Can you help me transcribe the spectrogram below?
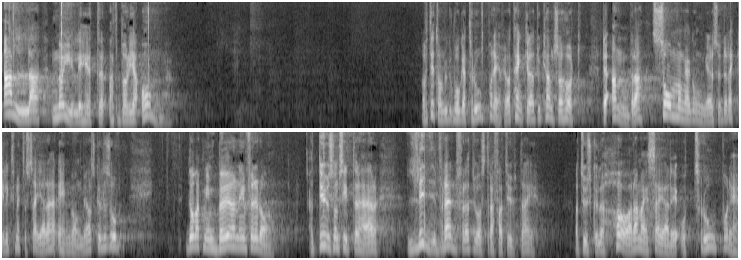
alla möjligheter att börja om. Jag vet inte om du vågar tro på det, för jag tänker att du kanske har hört det andra så många gånger så det räcker liksom inte att säga det här en gång. Men jag skulle så... Det har varit min bön inför idag. Att du som sitter här livrädd för att du har straffat ut dig. Att du skulle höra mig säga det och tro på det.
